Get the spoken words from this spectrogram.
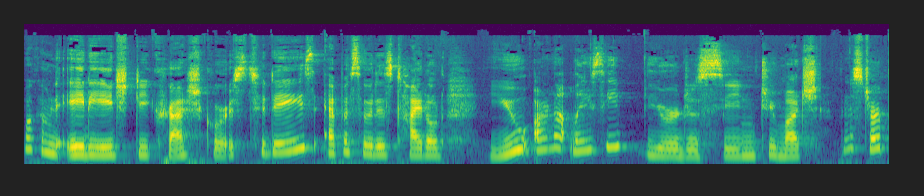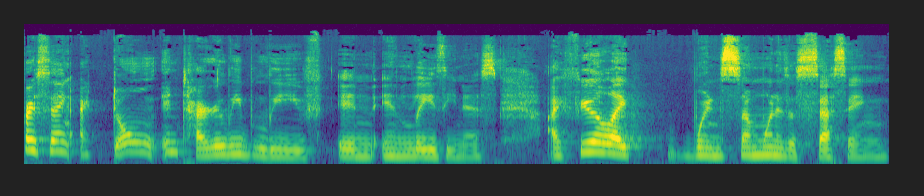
Welcome to ADHD Crash Course. Today's episode is titled You Are Not Lazy, You're Just Seeing Too Much. I'm going to start by saying I don't entirely believe in, in laziness. I feel like when someone is assessing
